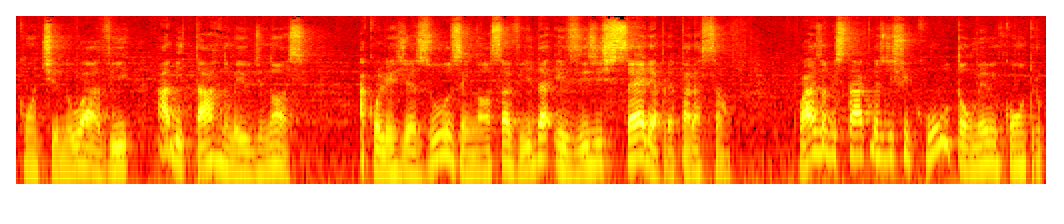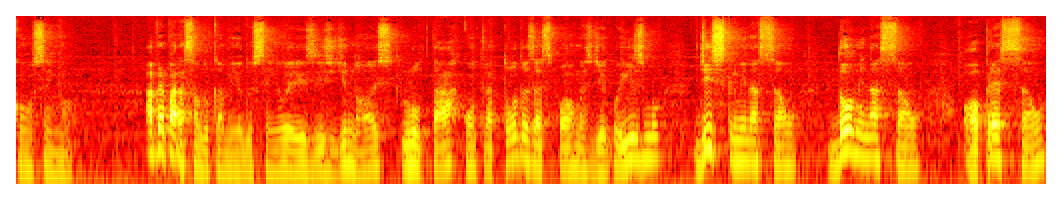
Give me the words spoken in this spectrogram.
continua a vir habitar no meio de nós. Acolher Jesus em nossa vida exige séria preparação. Quais obstáculos dificultam o meu encontro com o Senhor? A preparação do caminho do Senhor exige de nós lutar contra todas as formas de egoísmo, discriminação, dominação, opressão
